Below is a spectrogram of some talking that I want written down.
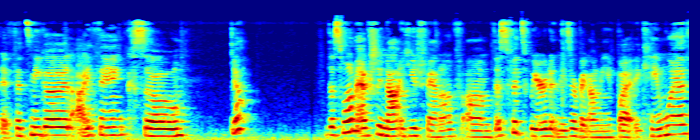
it fits me good, I think. So yeah. This one I'm actually not a huge fan of. Um, this fits weird and these are big on me, but it came with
